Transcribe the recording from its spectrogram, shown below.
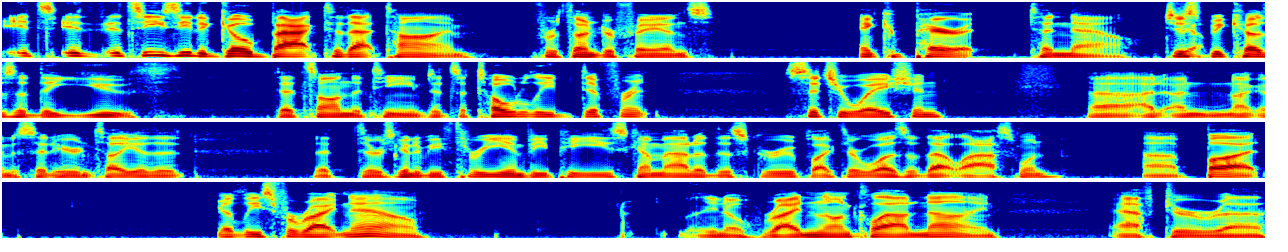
it's it, it's easy to go back to that time for Thunder fans and compare it to now, just Yeah. because of the youth that's on the teams. It's a totally different situation. Uh, I, I'm not going to sit here and tell you that that there's going to be three MVPs come out of this group like there was of that last one, uh, but at least for right now, you know, riding on cloud nine after uh,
